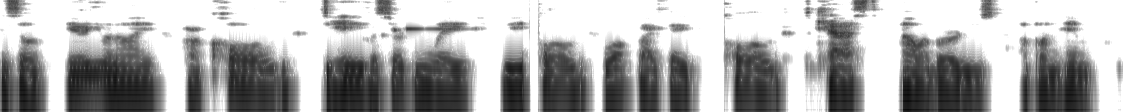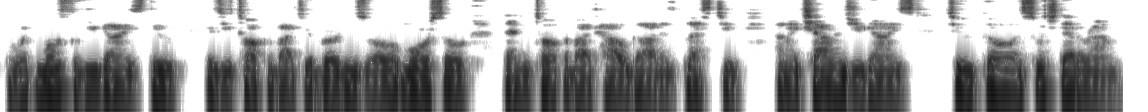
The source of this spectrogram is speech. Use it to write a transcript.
And so here you and I are called to behave a certain way. We called walk by faith called to cast our burdens upon Him. What most of you guys do is you talk about your burdens more so than you talk about how God has blessed you. And I challenge you guys to go and switch that around.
